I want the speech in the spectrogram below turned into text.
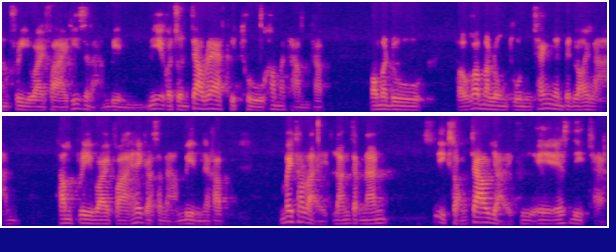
ำฟรี Wi-Fi ที่สนามบินมีเอกชนเจ้าแรกคือทูเข้ามาทำครับพอมาดูเขาก็มาลงทุนใช้เงินเป็นร้อยล้านทำฟรี Wi-Fi ให้กับสนามบินนะครับ ไม่เท่าไหร่หลังจากนั้นอีกสองเจ้าใหญ่คือ ASD t a c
